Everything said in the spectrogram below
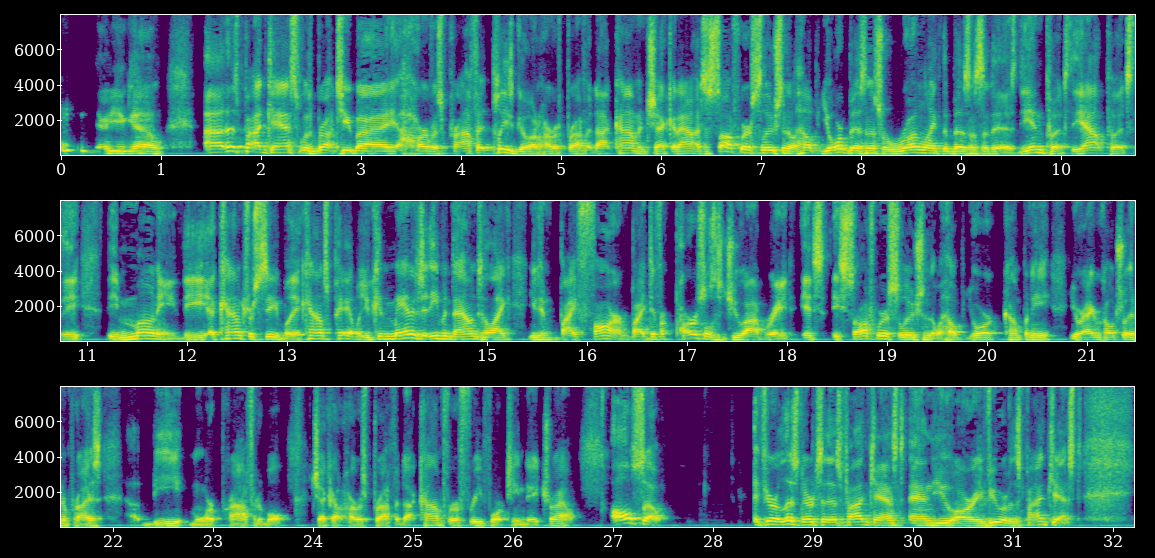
There you go. Uh, this podcast was brought to you by Harvest Profit. Please go on harvestprofit.com and check it out. It's a software solution that'll help your business run like the business it is. The inputs, the outputs, the the money, the accounts receivable, the accounts payable. You can manage it even down to like you can buy farm, buy different parcels that you operate. It's a software solution that will help your company, your agricultural enterprise, uh, be more profitable. Check out harvestprofit.com for a free 14 day trial. Also, if you're a listener to this podcast and you are a viewer of this podcast,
